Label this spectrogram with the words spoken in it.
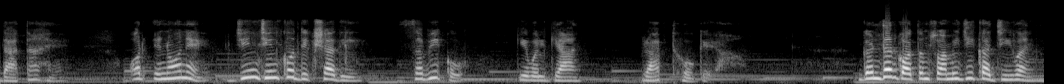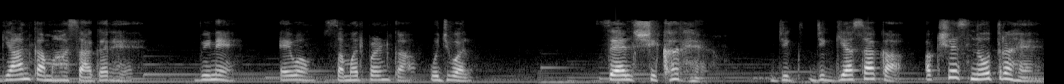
दाता हैं और इन्होंने जिन जिन को दीक्षा दी, सभी को केवल ज्ञान प्राप्त हो गया। गंधर गौतम स्वामी जी का जीवन ज्ञान का महासागर है। विनय एवं समर्पण का उज्जवल शिखर है। जिज्ञासा का अक्षय स्नोत्र है।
